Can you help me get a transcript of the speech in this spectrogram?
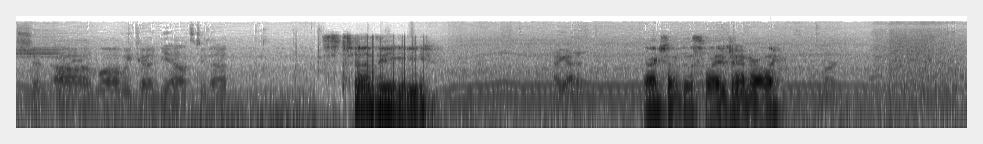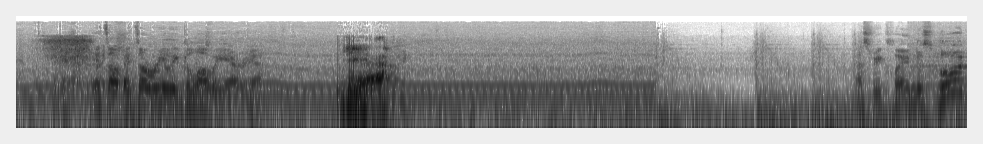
Should uh well we could, yeah, let's do that. It's to the. I got it. Actually, this way, generally. Smart. It's a it's a really glowy area. Yeah. Definitely. Let's reclaim this hood.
